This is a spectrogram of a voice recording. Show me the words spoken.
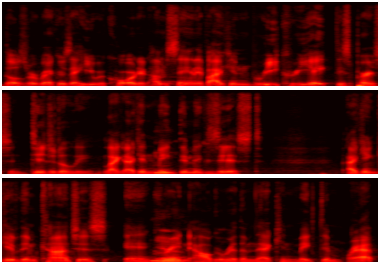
those were records that he recorded. I'm saying if I can recreate this person digitally, like I can make them exist, I can give them conscious and create Yeah. an algorithm that can make them rap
